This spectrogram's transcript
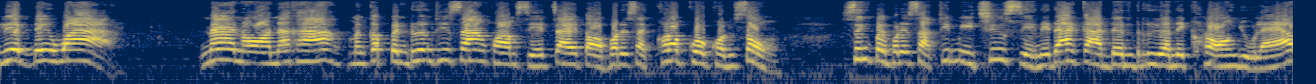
เรียกได้ว่าแน่นอนนะคะ มันก็เป็นเรื่องที่สร้างความเสียใจต่อบริษัทครอบครัวขนส่ง ซึ่งเป็นบริษัทที่มีชื่อเสียงในด้านการเดินเรือในคลองอยู่แล้ว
